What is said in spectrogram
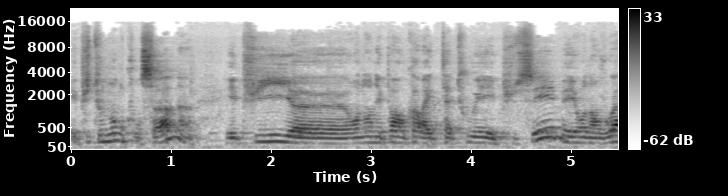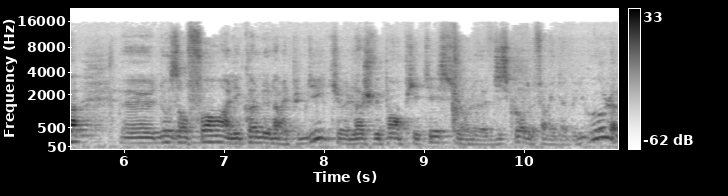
Et puis tout le monde consomme. Et puis euh, on n'en est pas encore à être tatoué et pucé, mais on envoie euh, nos enfants à l'école de la République. Là, je ne vais pas empiéter sur le discours de Farida Belgoul.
